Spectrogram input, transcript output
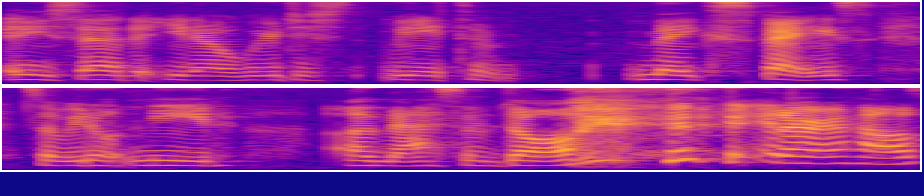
And he said, you know, we just we need to make space so we don't need a massive dog in our house.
